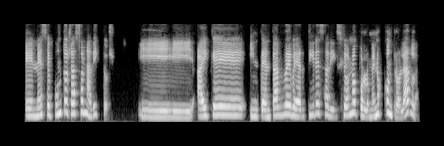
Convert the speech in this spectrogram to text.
En ese punto ya son adictos y hay que intentar revertir esa adicción o por lo menos controlarla.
